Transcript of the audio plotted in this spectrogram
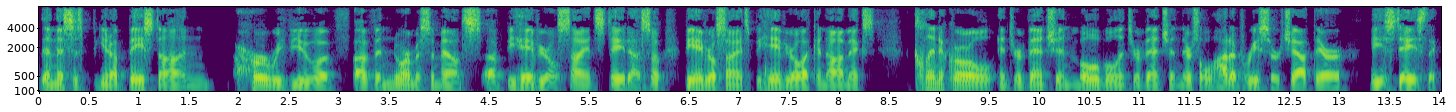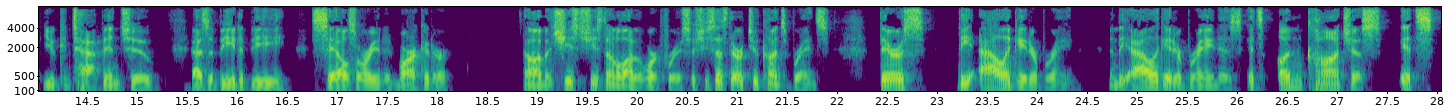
and this is you know based on her review of, of enormous amounts of behavioral science data. So behavioral science, behavioral economics, clinical intervention, mobile intervention. There's a lot of research out there these days that you can tap into as a B2B sales oriented marketer. Um, and she's, she's done a lot of the work for you. So she says there are two kinds of brains. There's the alligator brain. And the alligator brain is, it's unconscious. It's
